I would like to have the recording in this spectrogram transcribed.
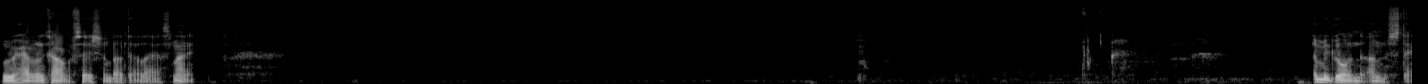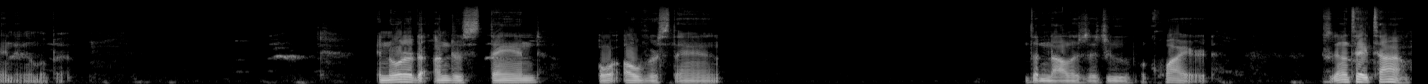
We were having a conversation about that last night. let me go into understanding a little bit. In order to understand or overstand the knowledge that you've acquired, it's going to take time.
